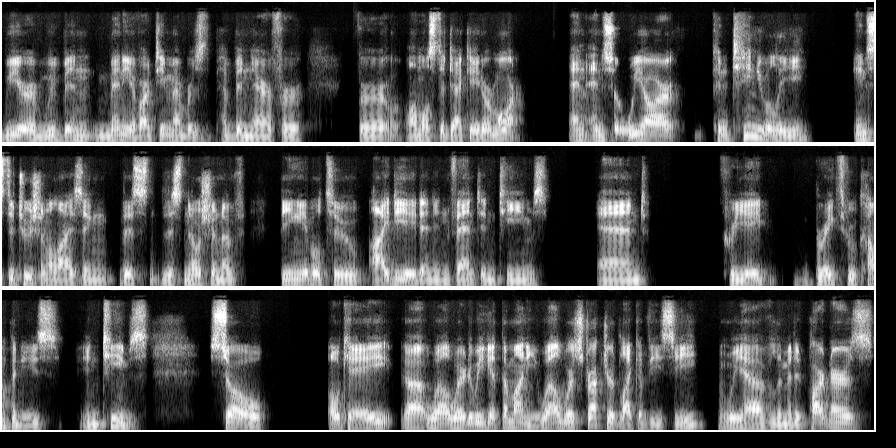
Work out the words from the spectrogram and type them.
we are. We've been many of our team members have been there for for almost a decade or more, and and so we are continually institutionalizing this this notion of being able to ideate and invent in teams and create breakthrough companies in teams. So, okay, uh, well, where do we get the money? Well, we're structured like a VC. We have limited partners.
